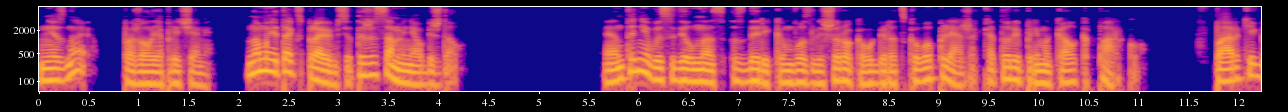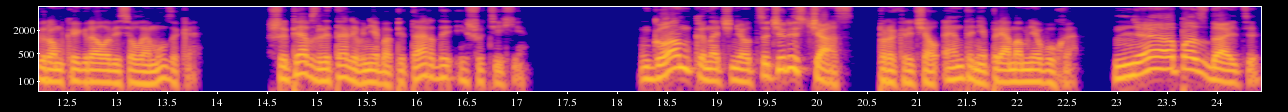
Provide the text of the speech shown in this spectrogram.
«Не знаю», — пожал я плечами. «Но мы и так справимся, ты же сам меня убеждал». Энтони высадил нас с Дериком возле широкого городского пляжа, который примыкал к парку. В парке громко играла веселая музыка, Шипя взлетали в небо петарды и шутихи. «Гонка начнется через час!» — прокричал Энтони прямо мне в ухо. «Не опоздайте!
